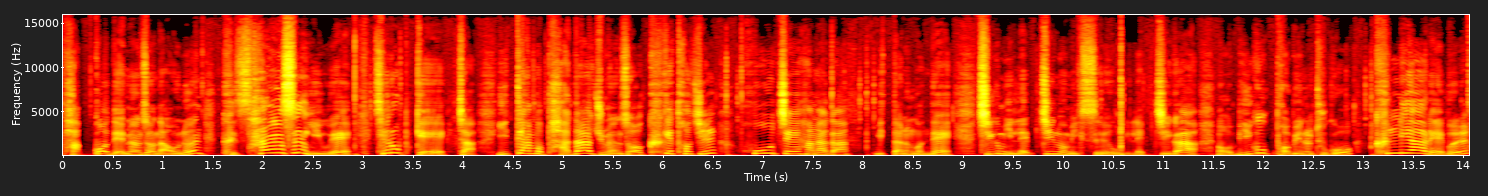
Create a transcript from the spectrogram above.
바꿔내면서 나오는 그 상승 이후에 새롭게 자 이때 한번 받아주면서 크게 터질 호재 하나가 있다는 건데 지금 이 랩지노믹스 우리 랩지가 어, 미국 법인을 두고 클리아랩을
